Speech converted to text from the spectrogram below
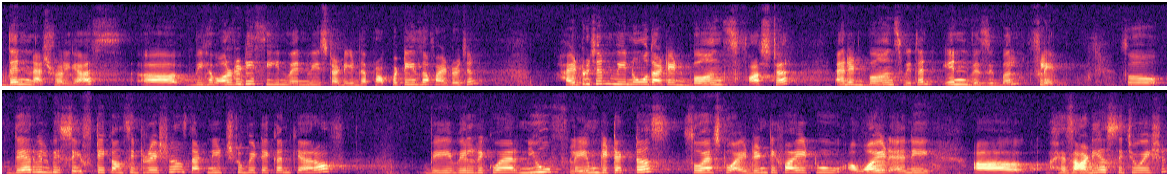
than natural gas. Uh, we have already seen when we studied the properties of hydrogen. Hydrogen we know that it burns faster and it burns with an invisible flame. So, there will be safety considerations that needs to be taken care of. We will require new flame detectors so as to identify to avoid any uh, hazardous situation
